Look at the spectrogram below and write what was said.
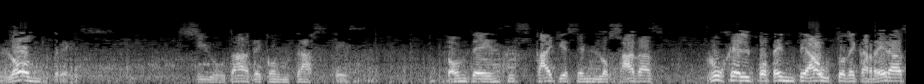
Londres, ciudad de contrastes, donde en sus calles enlosadas ruge el potente auto de carreras,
